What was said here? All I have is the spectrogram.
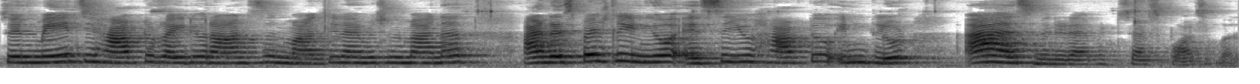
So in mains you have to write your answers in multi-dimensional manner and especially in your essay you have to include as many dimensions as possible.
